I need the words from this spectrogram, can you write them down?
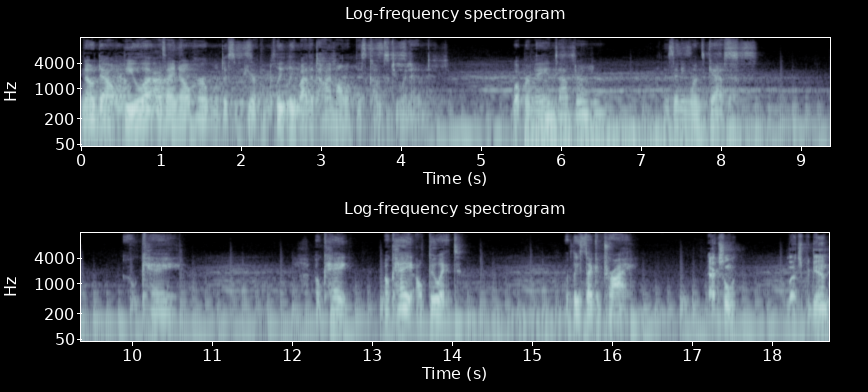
No doubt, Beulah, as I know her, will disappear completely by the time all of this comes to an end. What remains after is anyone's guess. Okay. Okay. Okay, I'll do it. At least I could try. Excellent. Let's begin.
